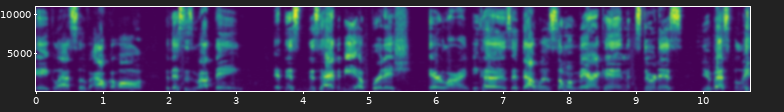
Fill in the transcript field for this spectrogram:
a glass of alcohol but this is my thing. If this this had to be a British airline because if that was some American stewardess, you best believe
